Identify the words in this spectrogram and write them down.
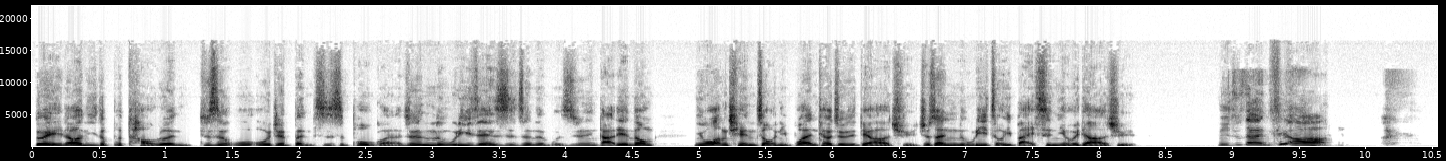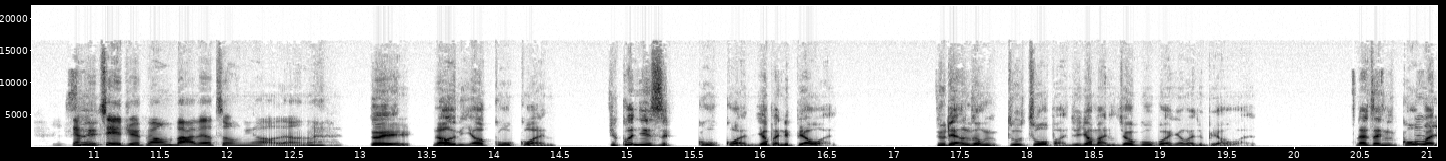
对，然后你都不讨论，就是我我觉得本质是破关了，就是努力这件事真的不是，就是你打电动，你往前走，你不按跳就是掉下去，就算你努力走一百次，你也会掉下去，你就按跳啊。想解决方法比较重要，这样。对，然后你要过关，就关键是过关，要不然你不要玩，就两种做做法，就要么你就要过关，要么就不要玩。那在你过关，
